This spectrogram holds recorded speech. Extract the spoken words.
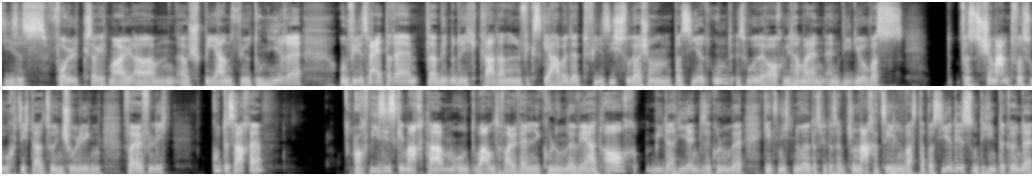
dieses Volk, sage ich mal, ähm, äh, sperren für Turniere und vieles weitere. Da wird natürlich gerade an einem Fix gearbeitet. Vieles ist sogar schon passiert und es wurde auch wieder mal ein, ein Video, was charmant versucht, sich da zu entschuldigen, veröffentlicht. Gute Sache. Auch wie sie es gemacht haben und war uns auf alle Fälle eine Kolumne wert. Auch wieder hier in dieser Kolumne geht es nicht nur, dass wir das ein bisschen nacherzählen, was da passiert ist und die Hintergründe.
